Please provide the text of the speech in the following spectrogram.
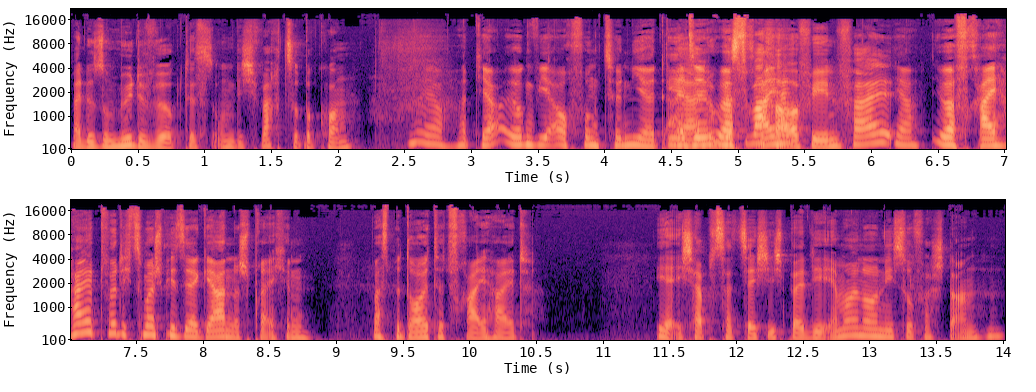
weil du so müde wirktest, um dich wach zu bekommen. Naja, hat ja irgendwie auch funktioniert. Ja, also du über bist wacher Freiheit, auf jeden Fall. ja, über Freiheit würde ich zum Beispiel sehr gerne sprechen. Was bedeutet Freiheit? Ja, ich habe es tatsächlich bei dir immer noch nicht so verstanden.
